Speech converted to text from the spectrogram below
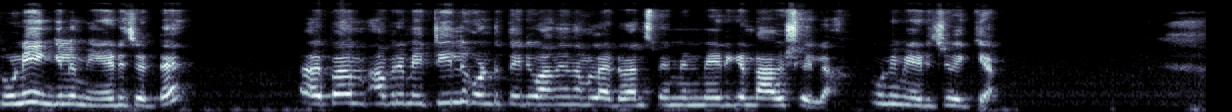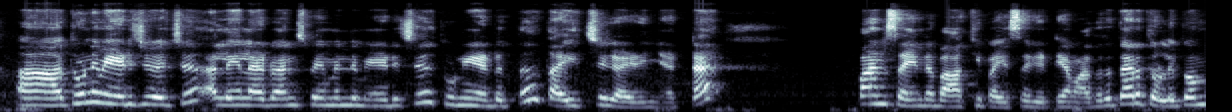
തുണിയെങ്കിലും മേടിച്ചിട്ട് ഇപ്പം അവർ മെറ്റീരിയൽ കൊണ്ട് തരുവാണെങ്കിൽ നമ്മൾ അഡ്വാൻസ് പേയ്മെന്റ് മേടിക്കേണ്ട ആവശ്യമില്ല. തുണി മേടിച്ച് വെക്കാം. തുണി മേടിച്ച് വെച്ച് അല്ലെങ്കിൽ അഡ്വാൻസ് പേയ്മെന്റ് മേടിച്ച് തുണി എടുത്ത് തയ്ച്ച് കഴിഞ്ഞിട്ട് വൺസ് അതിന്റെ ബാക്കി പൈസ കിട്ടിയാൽ മാത്രമേ തരത്തുള്ളൂ ഇപ്പം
